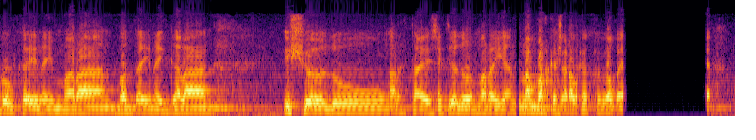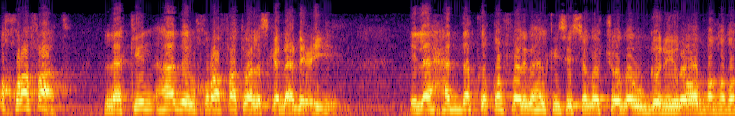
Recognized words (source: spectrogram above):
dhulka inay maraan badda inay galaan ishoodu maaragtay maraya numberka kaga wa khuraafaat lakin hadihi اkhuraafaat waa la iska dhaadhiciyey ilaa xad dadka qof waliba halkiisa isagoo jooga uu gariiro oo baqdo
